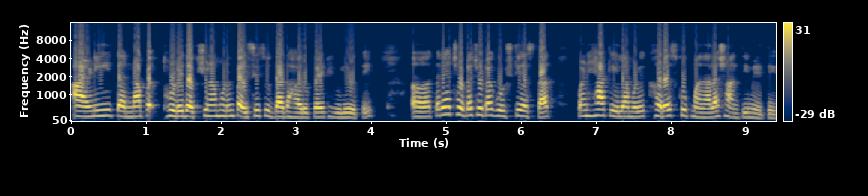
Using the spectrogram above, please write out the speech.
आणि त्यांना प- थोडे दक्षिणा म्हणून पैसे सुद्धा दहा रुपये ठेवले होते. तर ह्या छोट्या छोट्या गोष्टी असतात पण ह्या केल्यामुळे खरंच खूप मनाला शांती मिळते.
